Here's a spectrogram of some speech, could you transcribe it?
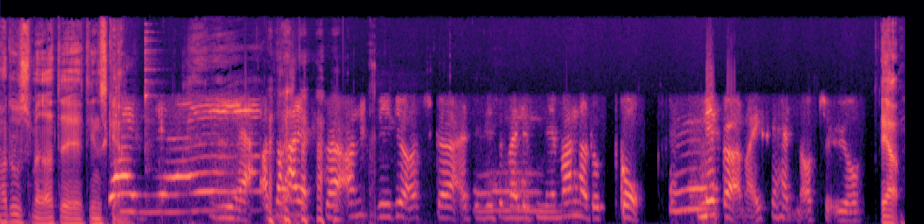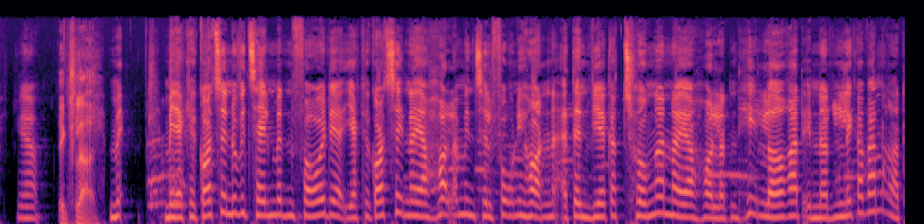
har du smadret øh, din skærm. Ja, og så har jeg børn, hvilket også gør, at det ligesom er lidt nemmere, når du går med børn og ikke skal have den op til øret. Ja, Ja. det er klart. Men, men jeg kan godt se, nu vi talte med den forrige der, jeg kan godt se, når jeg holder min telefon i hånden, at den virker tungere, når jeg holder den helt lodret, end når den ligger vandret.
